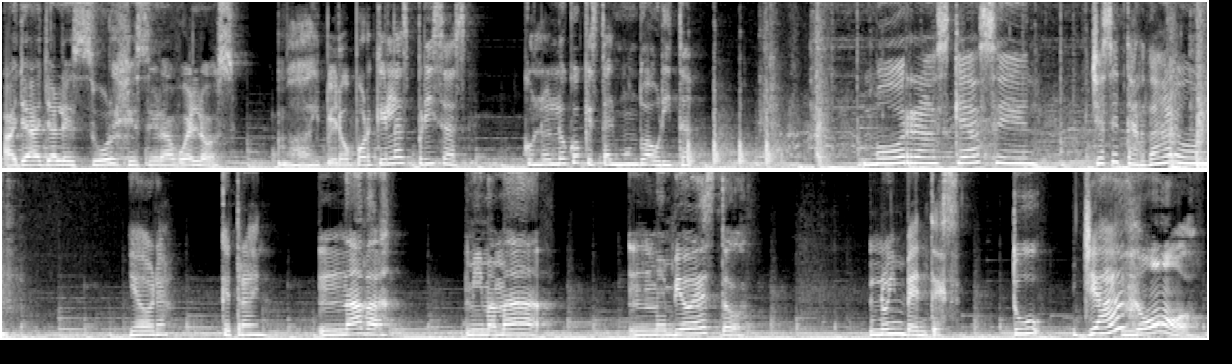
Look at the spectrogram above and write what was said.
Allá ya les surge ser abuelos. Ay, pero ¿por qué las prisas? Con lo loco que está el mundo ahorita. Morras, ¿qué hacen? Ya se tardaron. ¿Y ahora? ¿Qué traen? Nada. Mi mamá me envió esto. No inventes. ¿Tú ya? No.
